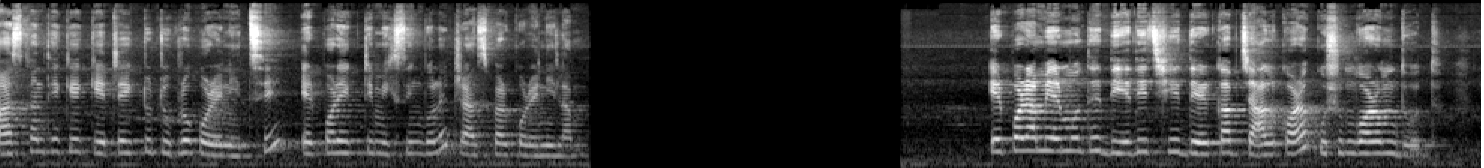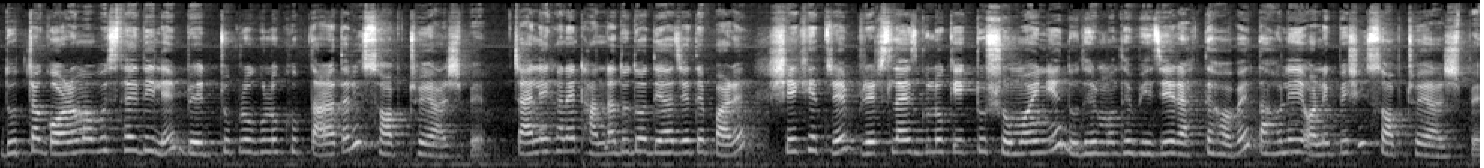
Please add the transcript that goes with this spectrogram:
মাঝখান থেকে কেটে একটু টুকরো করে নিচ্ছি। এরপরে একটি মিক্সিং বলে ট্রান্সফার করে নিলাম। এরপর আমি এর মধ্যে দিয়ে দিচ্ছি দেড় কাপ জাল করা কুসুম গরম দুধ। দুধটা গরম অবস্থায় দিলে ব্রেড টুকরোগুলো খুব তাড়াতাড়ি সফট হয়ে আসবে। চাইলে এখানে ঠান্ডা দুধও দেওয়া যেতে পারে। সেক্ষেত্রে ব্রেড স্লাইসগুলোকে একটু সময় নিয়ে দুধের মধ্যে ভিজিয়ে রাখতে হবে, তাহলেই অনেক বেশি সফট হয়ে আসবে।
